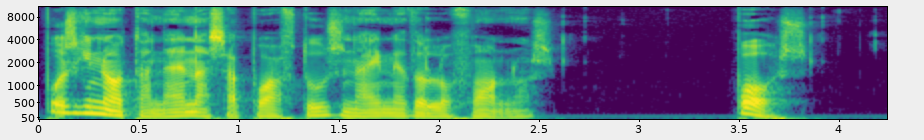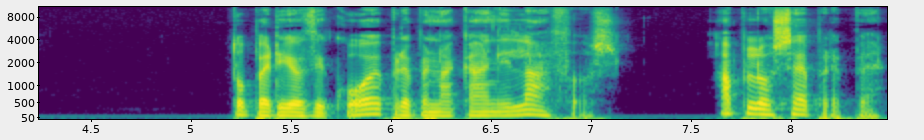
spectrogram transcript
Πώς γινόταν ένας από αυτούς να είναι δολοφόνος; Πώς; Το περιοδικό έπρεπε να κάνει λάθος. Απλώς έπρεπε.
